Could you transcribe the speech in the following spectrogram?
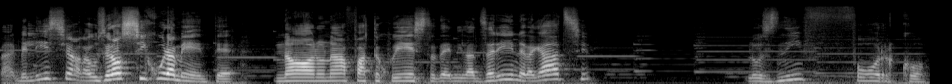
Beh, bellissima, la userò sicuramente. No, non ha fatto questo Danny Lazzarin, ragazzi. Lo snifforco.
